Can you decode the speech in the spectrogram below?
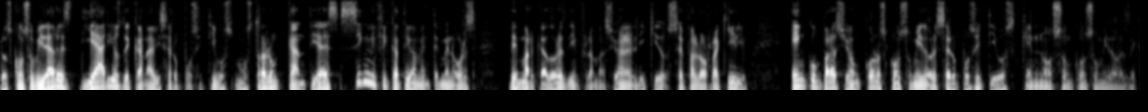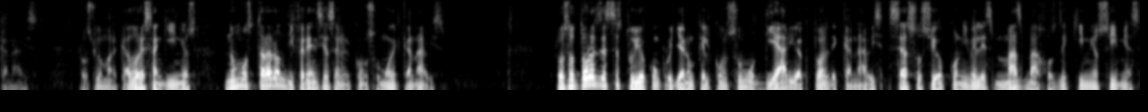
Los consumidores diarios de cannabis seropositivos mostraron cantidades significativamente menores de marcadores de inflamación en el líquido cefalorraquídeo en comparación con los consumidores seropositivos que no son consumidores de cannabis. Los biomarcadores sanguíneos no mostraron diferencias en el consumo de cannabis. Los autores de este estudio concluyeron que el consumo diario actual de cannabis se asoció con niveles más bajos de quimiosimias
